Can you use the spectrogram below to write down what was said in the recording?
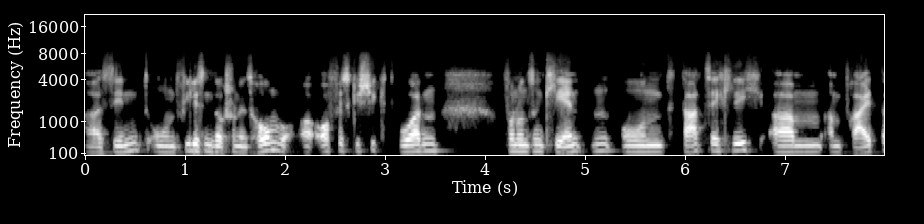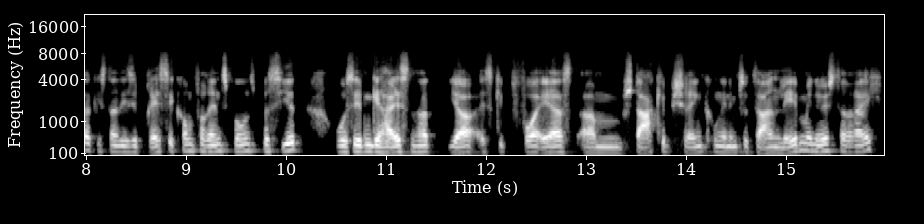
äh, sind. Und viele sind auch schon ins Homeoffice geschickt worden von unseren Klienten. Und tatsächlich ähm, am Freitag ist dann diese Pressekonferenz bei uns passiert, wo es eben geheißen hat, ja, es gibt vorerst ähm, starke Beschränkungen im sozialen Leben in Österreich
